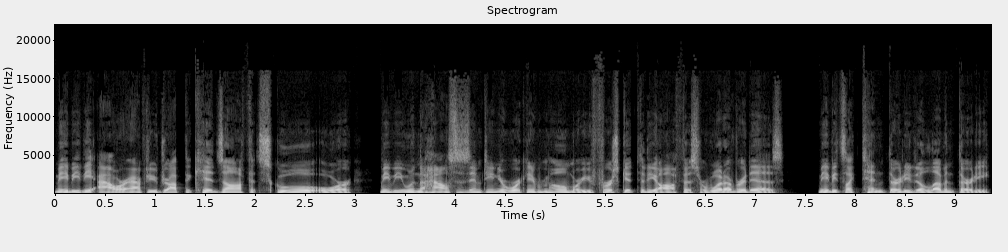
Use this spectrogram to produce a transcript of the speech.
maybe the hour after you drop the kids off at school, or maybe when the house is empty and you're working from home, or you first get to the office, or whatever it is, maybe it's like 10:30 to 11:30.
